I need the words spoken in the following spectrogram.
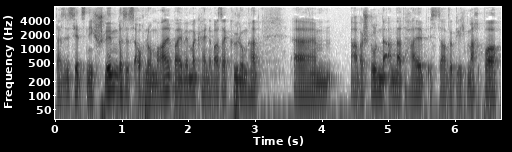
das ist jetzt nicht schlimm, das ist auch normal bei, wenn man keine Wasserkühlung hat. Ähm, aber Stunde anderthalb ist da wirklich machbar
